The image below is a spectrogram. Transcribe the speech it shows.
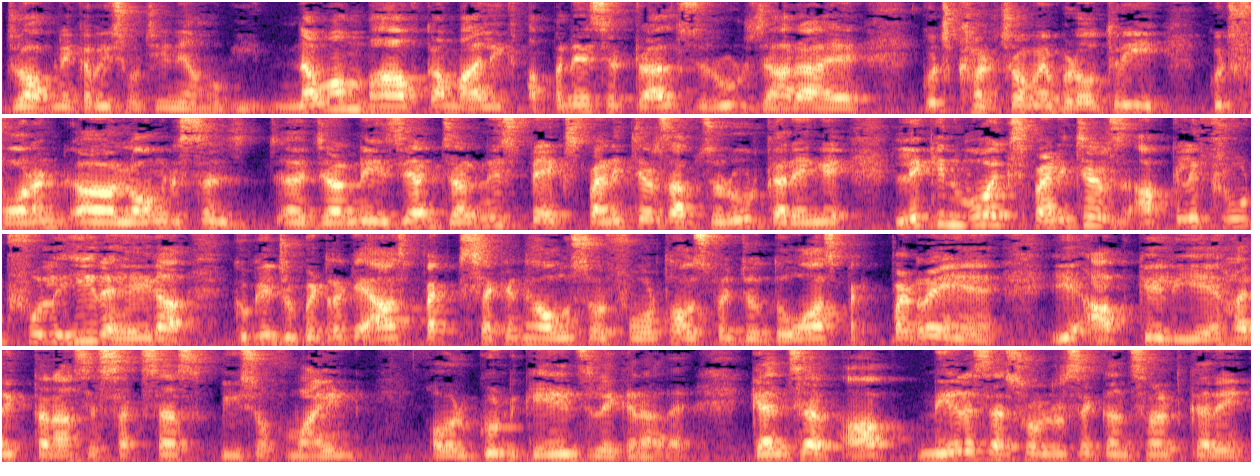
जो आपने कभी सोची नहीं होगी। नवम भाव का मालिक अपने से ट्वेल्थ ज़रूर जा रहा है। कुछ खर्चों में बढ़ोतरी, कुछ फॉरन लॉन्ग डिस्टेंस जर्नीज या जर्नीज पे एक्सपेंडिचर्स आप ज़रूर करेंगे। लेकिन वो एक्सपेंडिचर्स आपके लिए फ्रूटफुल ही रहेगा। क्योंकि जुपिटर के एस्पेक्ट सेकंड हाउस और फोर्थ हाउस पे जो दो एस्पेक्ट पड़ रहे हैं, ये आपके लिए हर एक तरह से सक्सेस पीस ऑफ़ माइंड और गुड गेन्स लेकर आ रहा है। कैंसर आप नियरेस्ट एस्ट्रोलॉजर से कंसल्ट करें,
